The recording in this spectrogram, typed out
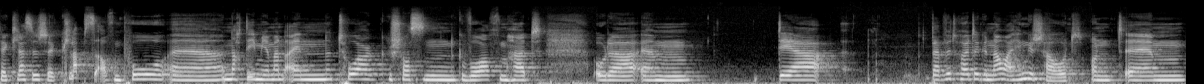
der klassische Klaps auf dem Po, äh, nachdem jemand ein Tor geschossen, geworfen hat. Oder ähm, der, da wird heute genauer hingeschaut. Und ähm,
